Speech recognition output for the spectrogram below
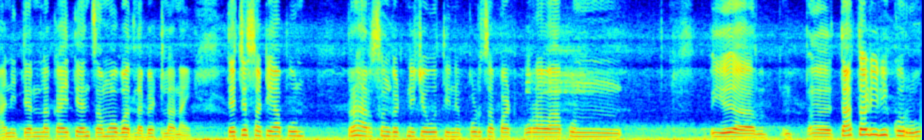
आणि त्यांना काही त्यांचा मोबदला भेटला नाही. त्याच्यासाठी आपण प्रहार संघटनेच्या वतीने पुढचा पाठपुरावा आपण तातडीने करू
